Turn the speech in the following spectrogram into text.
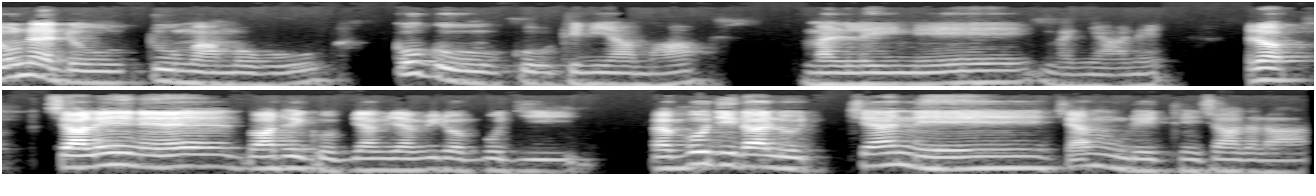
တုံးနဲ့တူတူမှာမဟုတ်ဘူးကိုကိုကိုဒီနေရာမှာမလိန်နဲ့မညာနဲ့အဲ့တော့ရှားလေးနဲ့သွားထိတ်ကိုပြန်ပြန်ပြီးတော့ပုတ်ကြည့်အပုတ်ကြည့်လိုက်လို့ကျန်းနေကျန်းမှုလေးထင်ရှားသလား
